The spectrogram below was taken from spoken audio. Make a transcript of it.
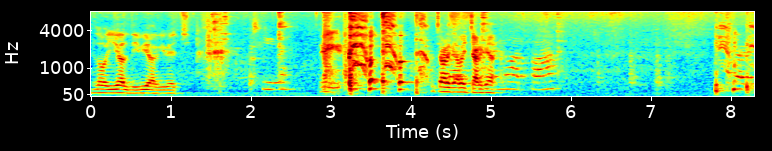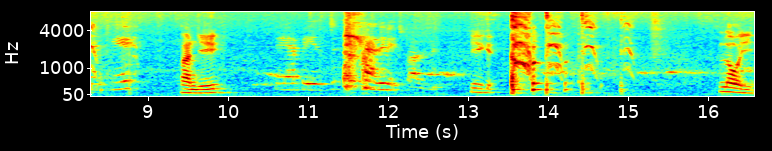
ਲੋ ਜੀ ਹਲਦੀ ਵੀ ਆ ਗਈ ਵਿੱਚ। ਠੀਕ ਹੈ ਚੜ ਗਿਆ ਬਈ ਚੜ ਗਿਆ। ਇਹਨੂੰ ਆਪਾਂ ਤੜਕ ਕੇ ਹਾਂਜੀ। ਤੇ ਇਹ ਪੇਸਟ ਇਹਦੇ ਵਿੱਚ ਪਾ ਦੇਣਾ। ਠੀਕ ਹੈ। ਲੋ ਜੀ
